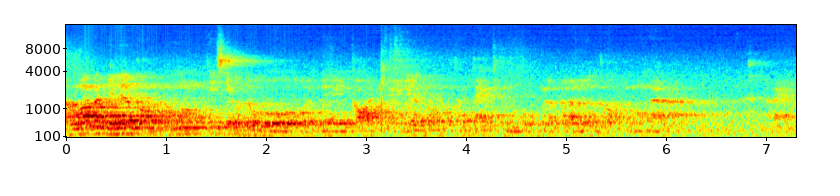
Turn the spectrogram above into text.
ผมว่ามันเป็นเรื่องของที่เสียประตูในก่อนในเรื่องของตั้งแต่ทีมบุกแล้วก็เรื่องของอ่าอะไรอะ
